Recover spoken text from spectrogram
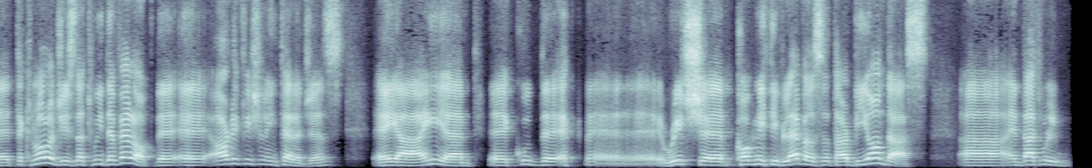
uh, technologies that we develop, the uh, artificial intelligence. AI um, uh, could uh, reach cognitive levels that are beyond us. Uh, and that will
